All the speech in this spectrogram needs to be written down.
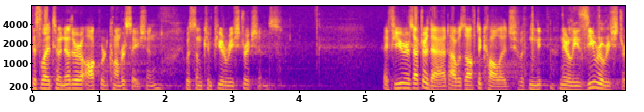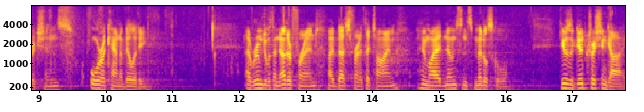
This led to another awkward conversation with some computer restrictions. A few years after that, I was off to college with n- nearly zero restrictions or accountability. I roomed with another friend, my best friend at the time, whom I had known since middle school. He was a good Christian guy,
